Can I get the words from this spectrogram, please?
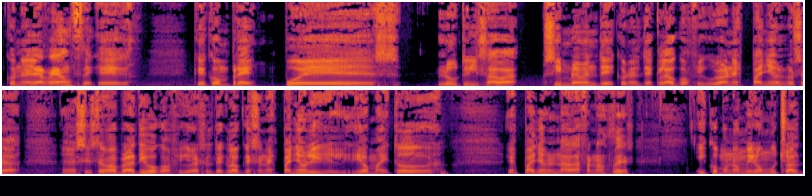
con el R11 que, que compré? Pues lo utilizaba simplemente con el teclado configurado en español, o sea, en el sistema operativo configuras el teclado que es en español y el idioma y todo español, nada francés y como no miro mucho al,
